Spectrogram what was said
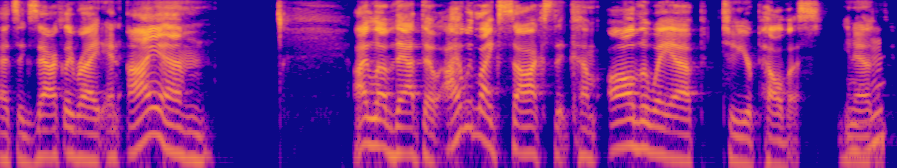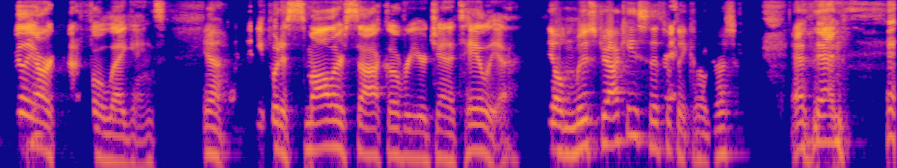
That's exactly right. And I am I love that though. I would like socks that come all the way up to your pelvis. You know, Mhm. really are kind of full leggings. Yeah. You put a smaller sock over your genitalia, The old moose jockeys. That's what they call those. and then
